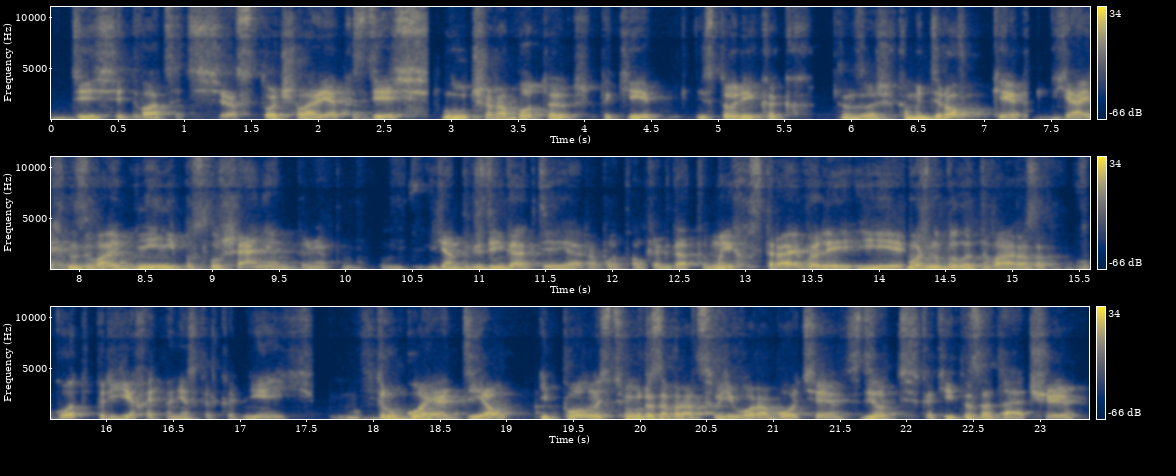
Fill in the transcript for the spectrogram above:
10, 20, 100 человек, здесь лучше работают такие истории, как ты называешь командировки, я их называю дни непослушания, например, там, в Яндекс.Деньгах, где я работал когда-то, мы их устраивали, и можно было два раза в год приехать на несколько дней в другой отдел и полностью разобраться в его работе, сделать какие-то задачи,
